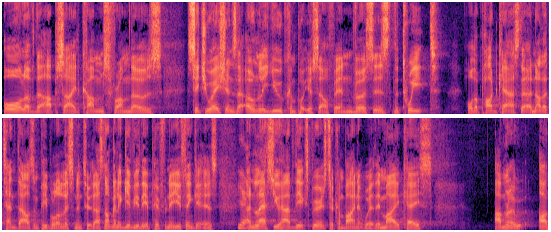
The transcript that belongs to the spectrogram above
all of the upside comes from those situations that only you can put yourself in versus the tweet or the podcast that another 10,000 people are listening to. That's not going to give you the epiphany you think it is. Yeah. Unless you have the experience to combine it with. In my case, I'm gonna I'll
